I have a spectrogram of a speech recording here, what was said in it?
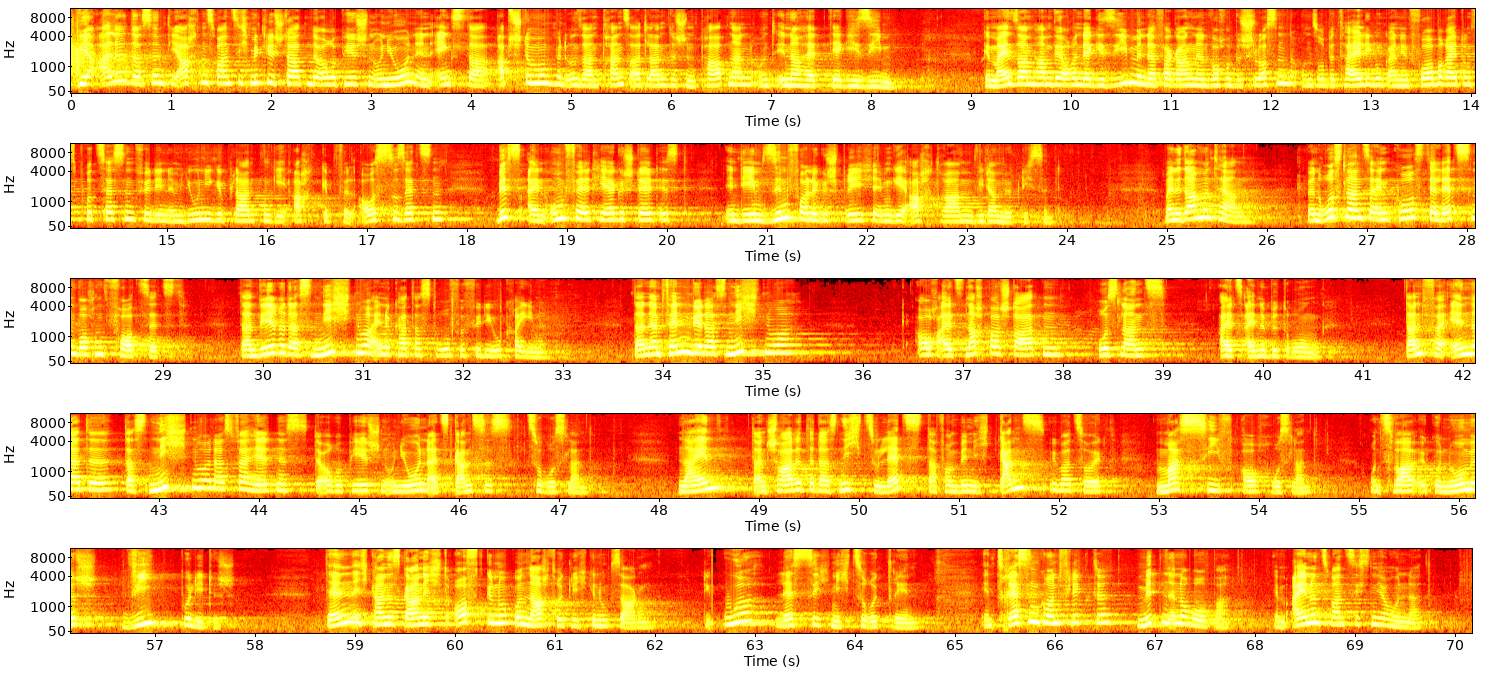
Wir alle, das sind die 28 Mitgliedstaaten der Europäischen Union, in engster Abstimmung mit unseren transatlantischen Partnern und innerhalb der G7. Gemeinsam haben wir auch in der G7 in der vergangenen Woche beschlossen, unsere Beteiligung an den Vorbereitungsprozessen für den im Juni geplanten G8-Gipfel auszusetzen, bis ein Umfeld hergestellt ist, in dem sinnvolle Gespräche im G8-Rahmen wieder möglich sind. Meine Damen und Herren, wenn Russland seinen Kurs der letzten Wochen fortsetzt, dann wäre das nicht nur eine Katastrophe für die Ukraine. Dann empfänden wir das nicht nur auch als Nachbarstaaten Russlands als eine Bedrohung. Dann veränderte das nicht nur das Verhältnis der Europäischen Union als Ganzes zu Russland. Nein, dann schadete das nicht zuletzt, davon bin ich ganz überzeugt, massiv auch Russland. Und zwar ökonomisch wie politisch. Denn ich kann es gar nicht oft genug und nachdrücklich genug sagen. Die Uhr lässt sich nicht zurückdrehen. Interessenkonflikte mitten in Europa, im 21. Jahrhundert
